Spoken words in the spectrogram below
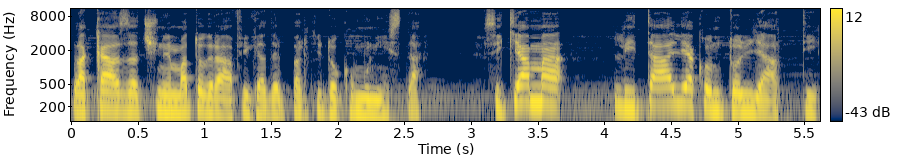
la casa cinematografica del Partito Comunista. Si chiama L'Italia con Togliatti.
